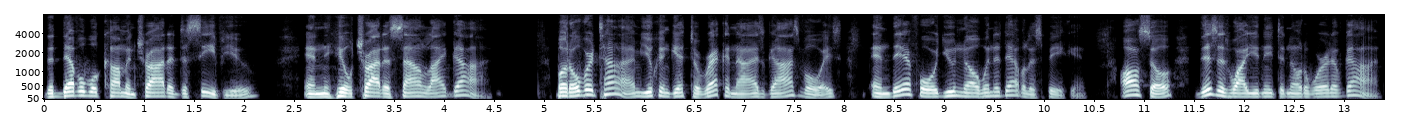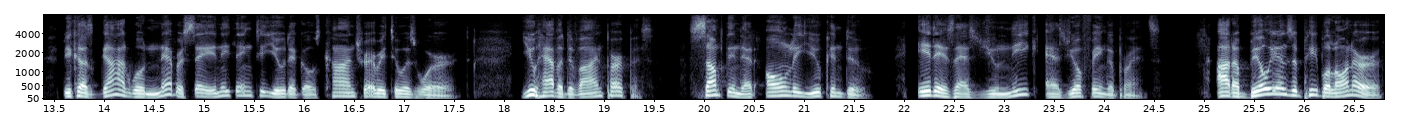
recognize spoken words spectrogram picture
the devil will come and try to deceive you, and he'll try to sound like God. But over time, you can get to recognize God's voice, and therefore you know when the devil is speaking. Also, this is why you need to know the word of God, because God will never say anything to you that goes contrary to his word. You have a divine purpose, something that only you can do. It is as unique as your fingerprints. Out of billions of people on earth,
